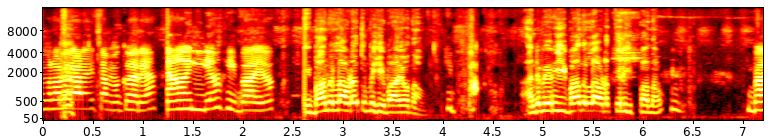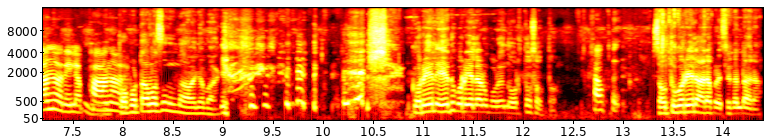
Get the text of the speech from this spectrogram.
നമ്മളോട് ഒരാളെ നമുക്ക് പറയാം ഞാൻ ഹിബായോ? ഹിബ എന്നുള്ള അവിടെ എത്തുമ്പോ ഹിബായോ എന്നാവും ഹിപ്പ എന്റെ പേര് ഹിബ എന്നുള്ള അവിടെ ഹിബാന്നാവും. ഹിബാന്ന് പറയില്ല പൊട്ടാമസ് നിന്നാവും ഞാൻ ഭാഗ്യം. കൊറിയയിൽ ഏത് കൊറിയയിലാണ് പോകുന്നത് നോർത്തോ സൗത്തോ? സൗത്ത്. സൗത്ത് കൊറിയയിൽ ആരാ പ്രസിഡന്റ് ആരാ?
